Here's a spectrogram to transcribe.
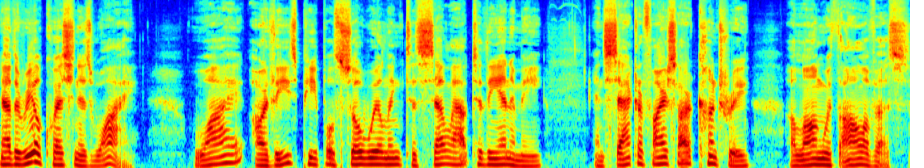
Now the real question is why? Why are these people so willing to sell out to the enemy and sacrifice our country along with all of us?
